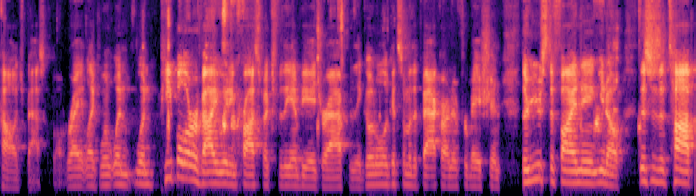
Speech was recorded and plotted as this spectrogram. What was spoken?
college basketball, right? Like when when when people are evaluating prospects for the NBA draft and they go to look at some of the background information, they're used to finding, you know, this is a top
